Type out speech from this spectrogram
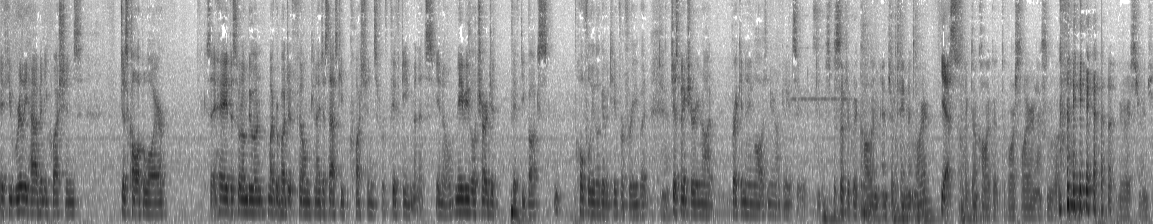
If you really have any questions, just call up a lawyer. Say, hey, this is what I'm doing, micro budget film. Can I just ask you questions for 15 minutes? You know, maybe they'll charge you 50 bucks. Hopefully, they'll give it to you for free, but yeah. just make sure you're not breaking any laws and you're not going to get sued. Specifically, call an entertainment lawyer. Yes. Like, don't call like a divorce lawyer and ask them about film. It'd be very strange.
